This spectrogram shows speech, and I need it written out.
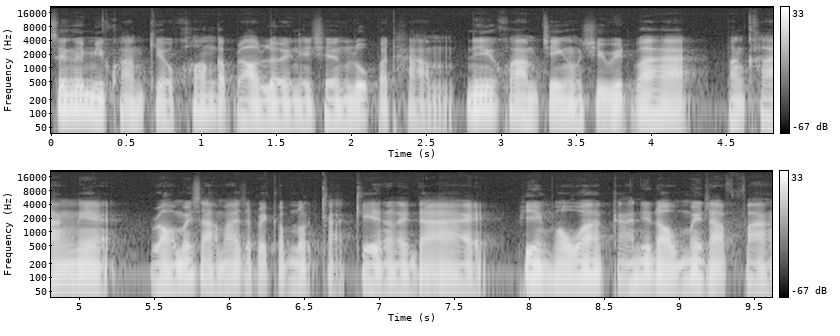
ซึ่งไม่มีความเกี่ยวข้องกับเราเลยในเชิงรูปธรรม นี่คือความจริงของชีวิตว่าบางครั้งเนี่ยเราไม่สามารถจะไปกำหนดกะเกณฑ์อะไรได้ เพียงเพราะว่าการที่เราไม่รับฟัง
